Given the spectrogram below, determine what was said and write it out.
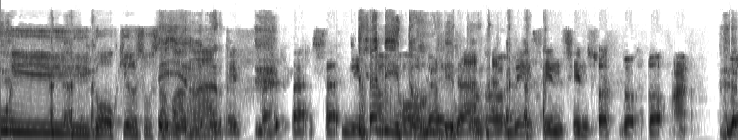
Wih, gokil susah Iya, banget. Rip, bata, sa, jim, Jadi itu, sin, sin, sot, do, do, do.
